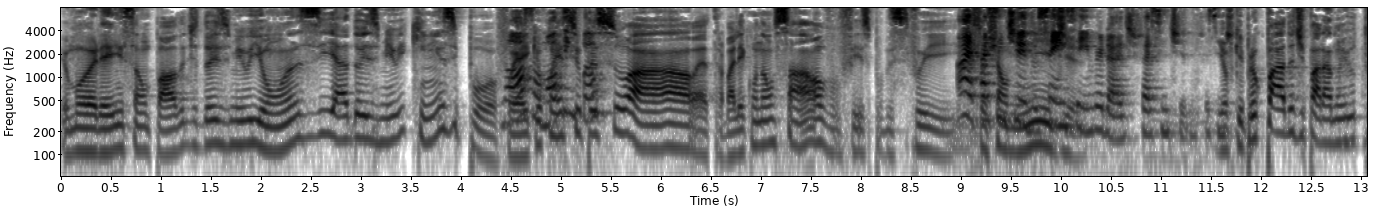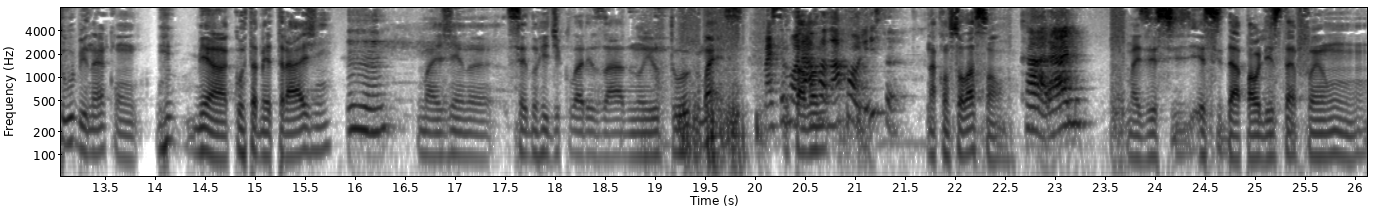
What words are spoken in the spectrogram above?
Eu morei em São Paulo de 2011 a 2015, pô. Foi Nossa, aí que eu conheci o pessoal. É, trabalhei com Não Salvo, fiz publicidade, fui Ai, faz social sentido, sim, media. sim, verdade. Faz sentido, faz E eu sentido. fiquei preocupado de parar no YouTube, né, com minha curta-metragem. Uhum. Imagina sendo ridicularizado no YouTube, mas Mas você morava na Paulista? na Consolação. Caralho. Mas esse, esse da Paulista foi um,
